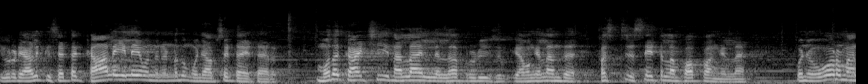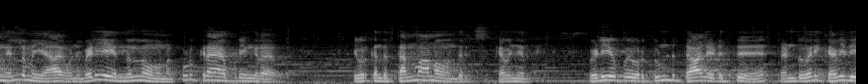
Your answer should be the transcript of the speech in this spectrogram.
இவருடைய அழுக்கு செட்டை காலையிலே வந்து நின்னதும் கொஞ்சம் அப்செட் ஆகிட்டார் முத காட்சி நல்லா இல்லைல்ல ப்ரொடியூசருக்கு அவங்க எல்லாம் அந்த ஃபர்ஸ்ட் சைட்டெல்லாம் பார்ப்பாங்கல்ல. கொஞ்சம் ஓரமாக நில்லுமையா கொஞ்சம் வெளியே நில்லும் உனக்கு கொடுக்குறேன் அப்படிங்கிறாரு. இவருக்கு அந்த தன்மானம் வந்துருச்சு கவிஞருக்கு. வெளியே போய் ஒரு துண்டு தாள் எடுத்து ரெண்டு வரி கவிதை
